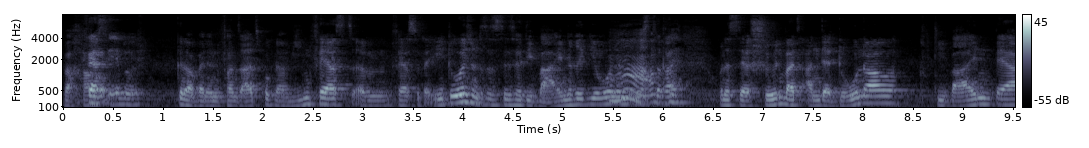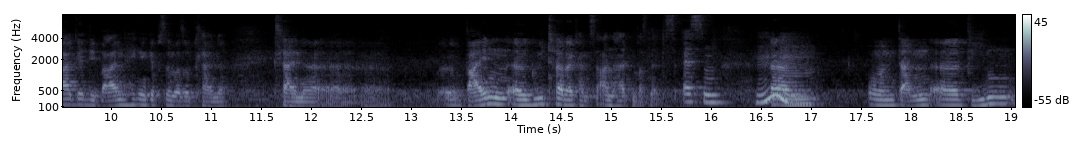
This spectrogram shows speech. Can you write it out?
Wachau. Fährst du eh durch. Genau, wenn du von Salzburg nach Wien fährst, ähm, fährst du da eh durch und das ist, das ist ja die Weinregion in Ah, Österreich. okay. Und es ist sehr schön, weil es an der Donau, die Weinberge, die Weinhänge, gibt es immer so kleine, kleine äh, äh, Weingüter, da kannst du anhalten, was Nettes essen. Hm. Ähm, und dann äh, Wien,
